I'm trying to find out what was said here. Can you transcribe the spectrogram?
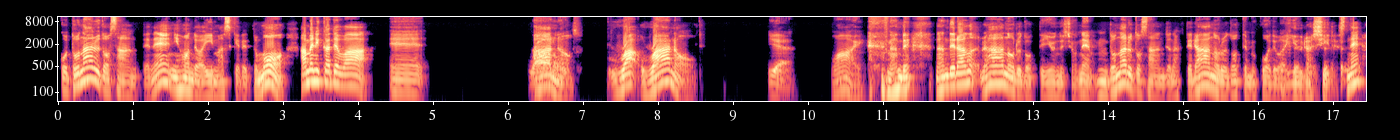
こう、ドナルドさんってね、日本では言いますけれども、アメリカでは、え.ー、ラ、ラノルド。Yeah. Why? なんで、なんでラノラーノルドって言うんでしょうね。うんドナルドさんじゃなくてラーノルドって向こうでは言うらしいですね。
